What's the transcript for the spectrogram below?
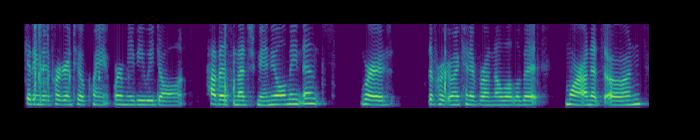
getting the program to a point where maybe we don't have as much manual maintenance, where the program would kind of run a little bit more on its own.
